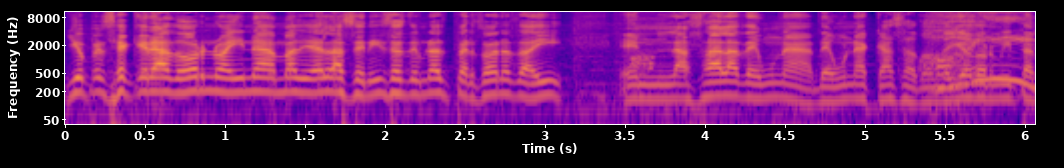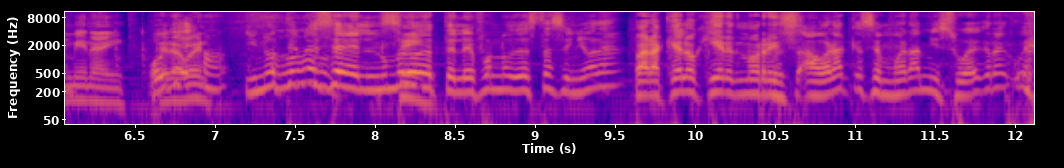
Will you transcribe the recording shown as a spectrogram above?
yo pensé que era adorno ahí nada más, ya las cenizas de unas personas ahí en la sala de una, de una casa donde yo dormí también ahí. Oye, Pero bueno, ¿y no Oh. tienes el número Sí. de teléfono de esta señora? ¿para qué lo quieres, Morris? Pues ahora que se muera mi suegra, güey.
